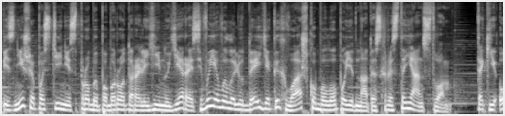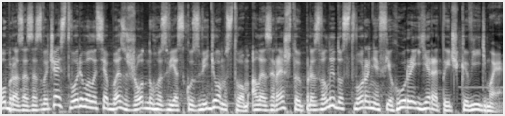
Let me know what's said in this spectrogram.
Пізніше постійні спроби побороти релігійну єресь виявили людей, яких важко було поєднати з християнством. Такі образи зазвичай створювалися без жодного зв'язку з відьомством, але зрештою призвели до створення фігури єретички відьми.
